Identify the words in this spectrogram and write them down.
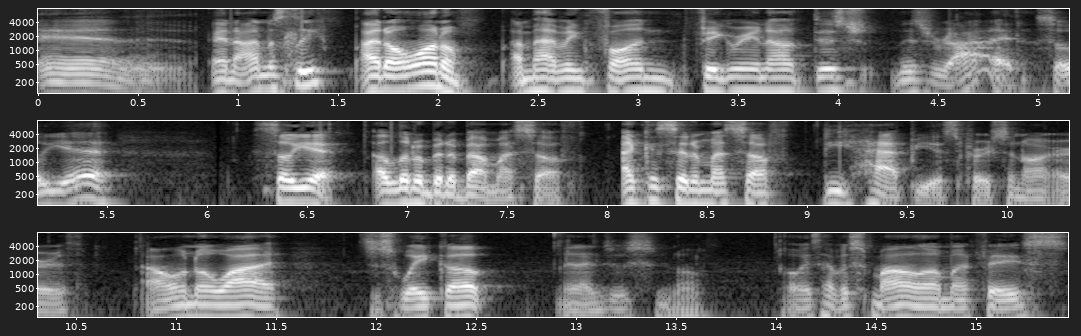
And and honestly, I don't want them. I'm having fun figuring out this this ride. So yeah. So yeah, a little bit about myself. I consider myself the happiest person on earth. I don't know why. Just wake up and I just, you know, always have a smile on my face.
